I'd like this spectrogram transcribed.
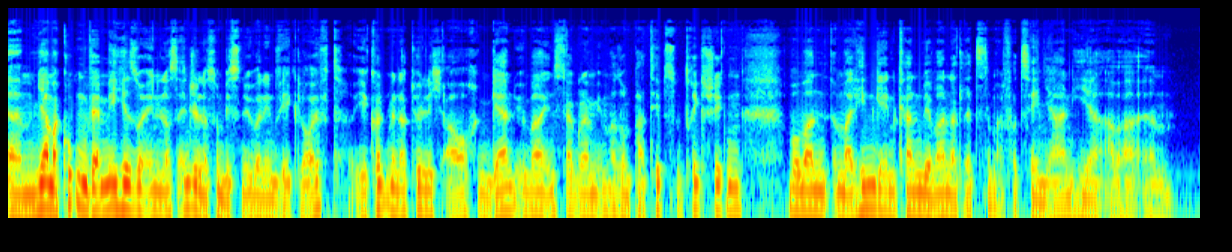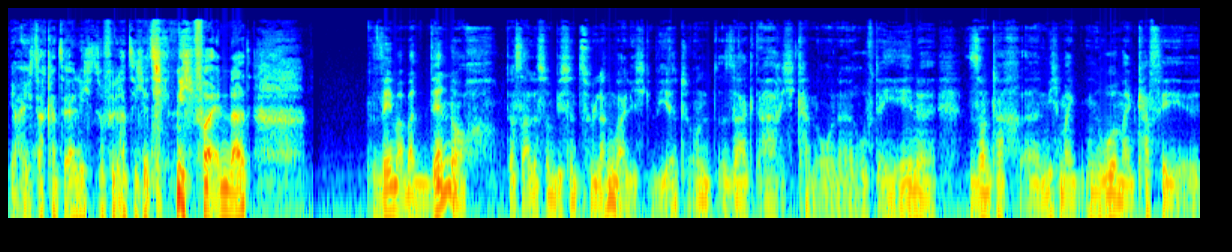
Ähm, ja, mal gucken, wer mir hier so in Los Angeles so ein bisschen über den Weg läuft. Ihr könnt mir natürlich auch gern über Instagram immer so ein paar Tipps und Tricks schicken, wo man mal hingehen kann. Wir waren das letzte Mal vor zehn Jahren hier, aber ähm, ja, ich sag ganz ehrlich, so viel hat sich jetzt hier nicht verändert. Wem aber dennoch das alles so ein bisschen zu langweilig wird und sagt, ach, ich kann ohne Ruf der Hyäne Sonntag äh, nicht mal in Ruhe meinen Kaffee äh,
